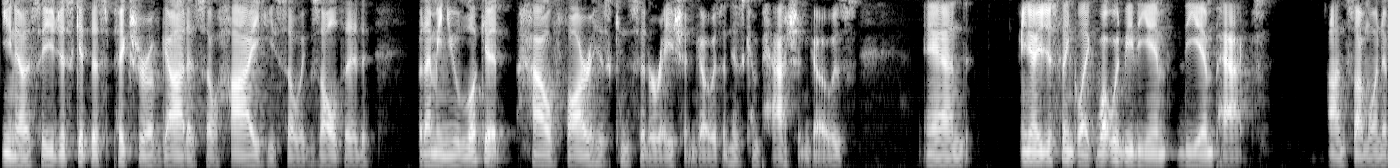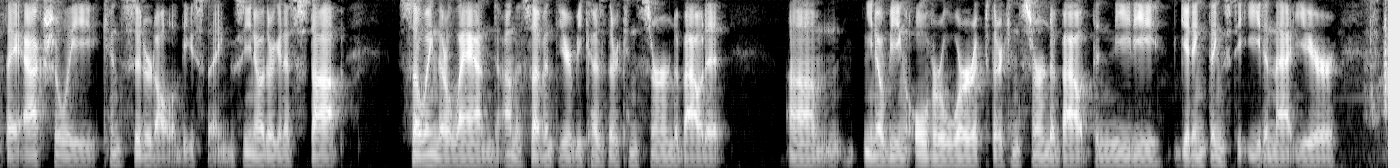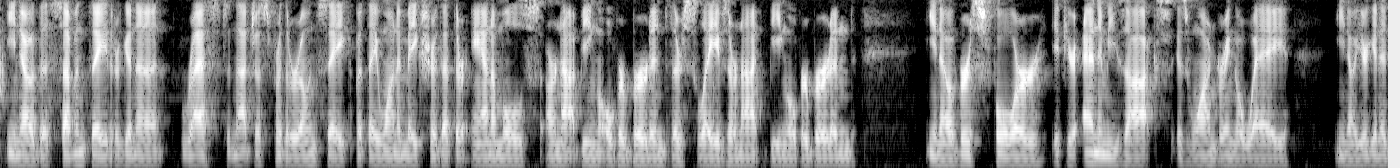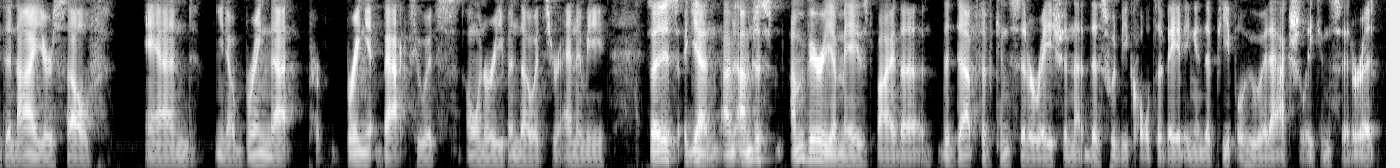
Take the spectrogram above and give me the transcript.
You know, so you just get this picture of God as so high, he's so exalted. But I mean, you look at how far his consideration goes and his compassion goes, and you know, you just think like, what would be the the impact on someone if they actually considered all of these things? You know, they're going to stop sowing their land on the seventh year because they're concerned about it um, you know, being overworked. They're concerned about the needy getting things to eat in that year. You know, the seventh day they're going to rest, not just for their own sake, but they want to make sure that their animals are not being overburdened, their slaves are not being overburdened. You know, verse four if your enemy's ox is wandering away, you know, you're going to deny yourself and, you know, bring that, bring it back to its owner, even though it's your enemy so I just again, I'm, I'm just I'm very amazed by the the depth of consideration that this would be cultivating into people who would actually consider it.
